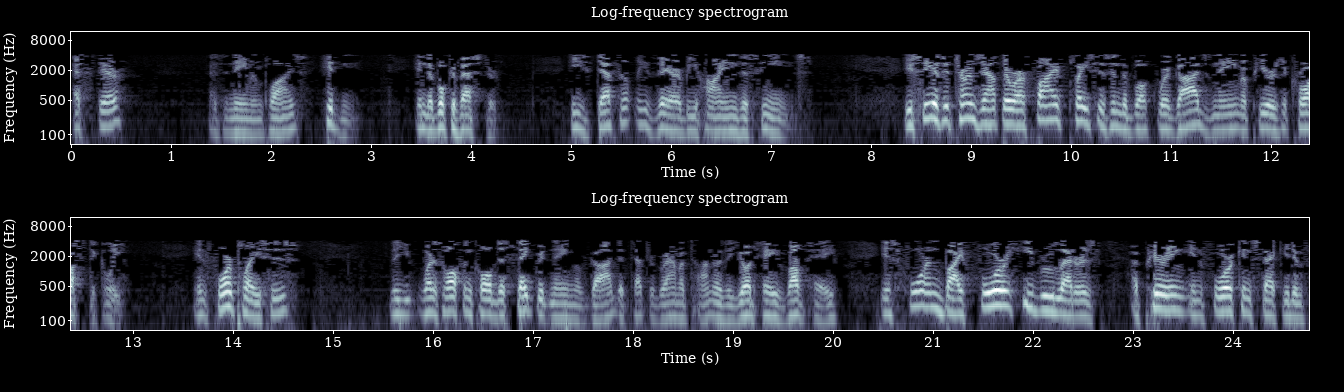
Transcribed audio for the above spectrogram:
Esther, as the name implies, hidden in the book of Esther. He's definitely there behind the scenes. You see, as it turns out, there are five places in the book where God's name appears acrostically. In four places, the, what is often called the sacred name of God, the Tetragrammaton, or the Yod He Vav He, is formed by four Hebrew letters appearing in four consecutive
